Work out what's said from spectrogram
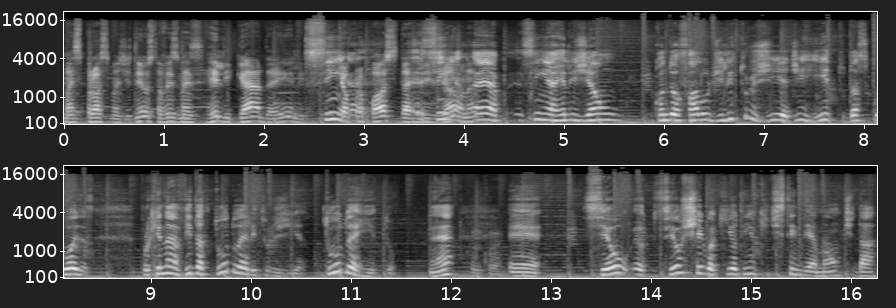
Mais próxima de Deus, talvez mais religada a ele? Sim, Que é o é- propósito da religião, sim, né? É, sim, a religião, quando eu falo de liturgia, de rito, das coisas. Porque na vida tudo é liturgia, tudo é rito, né? É, se, eu, eu- se eu chego aqui, eu tenho que te estender a mão, te dar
